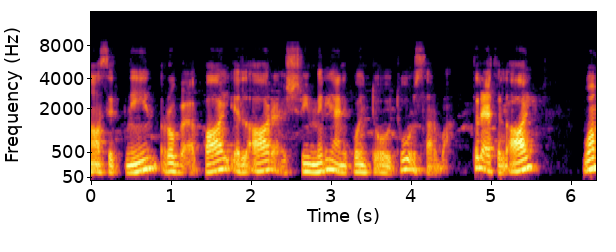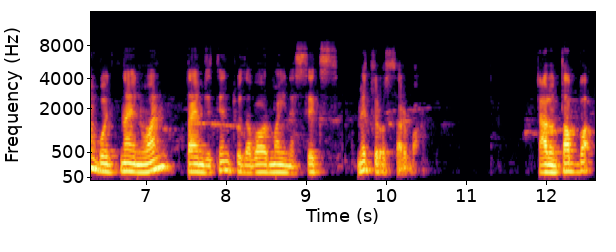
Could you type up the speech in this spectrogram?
ناقص اتنين ربع pi ال r عشرين ملي يعني point o two أس أربعة. طلعت ال I 1.91 times 10 to the power minus 6 متر أس 4 تعالوا نطبق.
